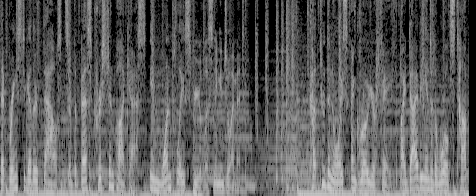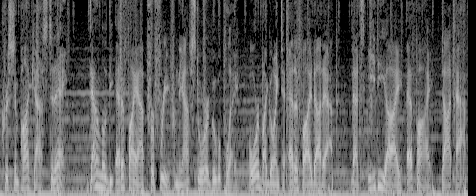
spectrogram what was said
that brings together thousands of the best Christian podcasts in one place for your listening enjoyment. Cut through the noise and grow your faith by diving into the world's top Christian podcasts today. Download the Edify app for free from the App Store or Google Play, or by going to edify.app. That's E D I F I dot app.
